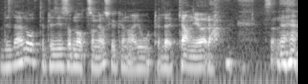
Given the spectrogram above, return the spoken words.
det där låter precis som något som jag skulle kunna ha gjort eller kan göra. Så det,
